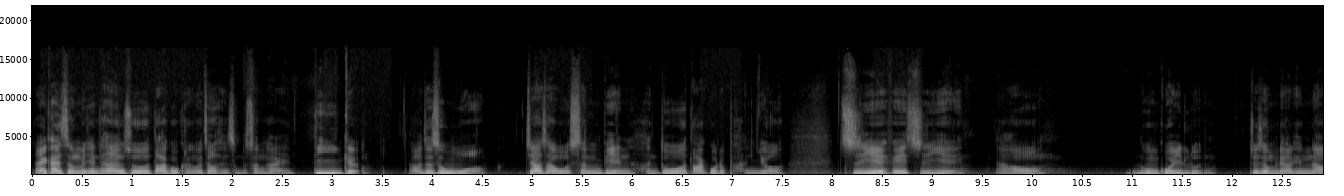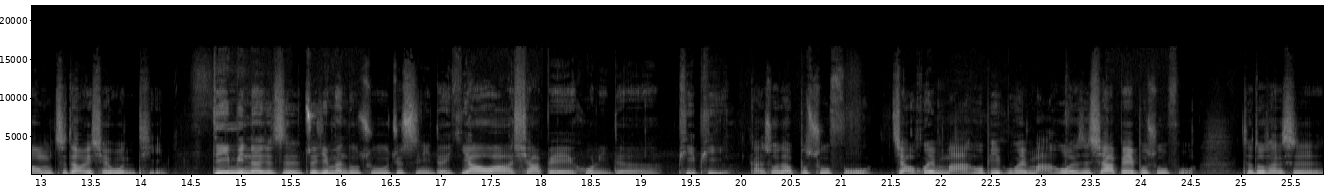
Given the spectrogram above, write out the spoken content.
那一开始我们先谈谈说打鼓可能会造成什么伤害。第一个啊，这是我加上我身边很多打鼓的朋友，职业非职业，然后问过一轮，就是我们聊天，然后我们知道一些问题。第一名呢，就是椎间盘突出，就是你的腰啊、下背或你的屁屁感受到不舒服，脚会麻或屁股会麻，或者是下背不舒服，这都算是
